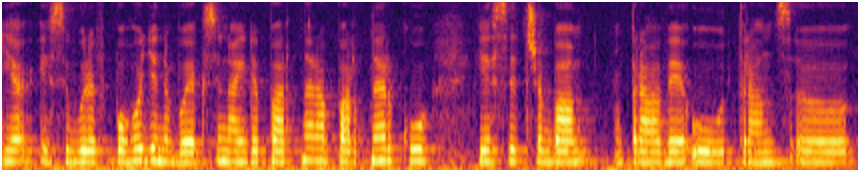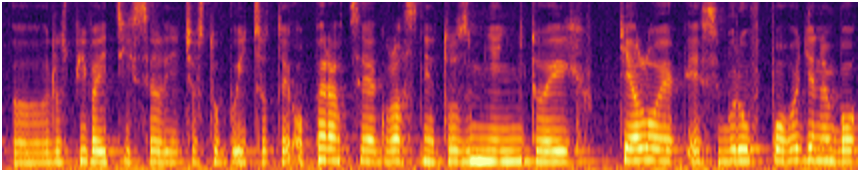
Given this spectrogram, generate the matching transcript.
jak, jestli bude v pohodě, nebo jak si najde partnera, partnerku, jestli třeba právě u trans uh, uh, dospívajících se lidí často bojí, co ty operace, jak vlastně to změní to jejich tělo, jak, jestli budou v pohodě, nebo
